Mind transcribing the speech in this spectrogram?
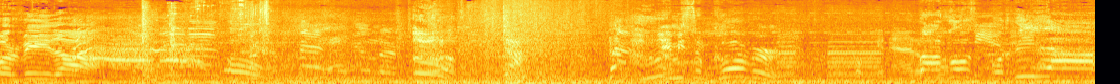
por vida! Give me some cover! Vagos por vida.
